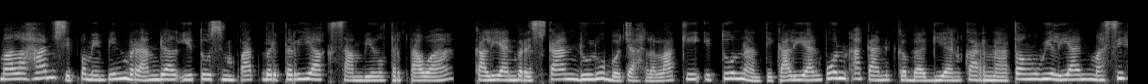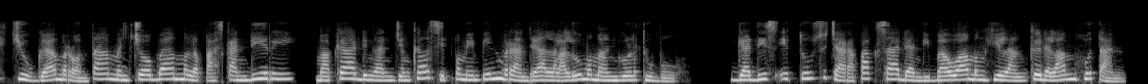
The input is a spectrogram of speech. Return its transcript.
Malahan si pemimpin berandal itu sempat berteriak sambil tertawa, kalian bereskan dulu bocah lelaki itu nanti kalian pun akan kebagian karena Tong William masih juga meronta mencoba melepaskan diri, maka dengan jengkel si pemimpin beranda lalu memanggul tubuh. Gadis itu secara paksa dan dibawa menghilang ke dalam hutan.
